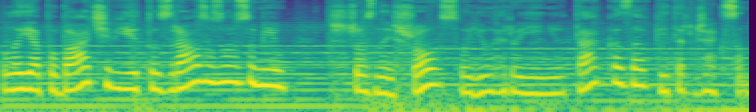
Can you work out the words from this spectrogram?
Коли я побачив її, то зразу зрозумів, що знайшов свою героїню, так казав Пітер Джексон.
